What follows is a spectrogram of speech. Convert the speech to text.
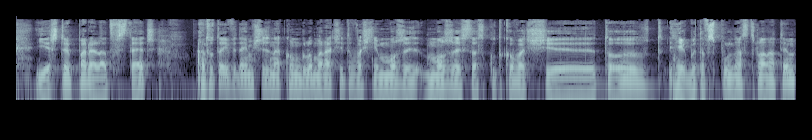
jeszcze parę lat wstecz. A tutaj wydaje mi się, że na konglomeracie to właśnie może, może zaskutkować e, to, jakby ta wspólna strona tym,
